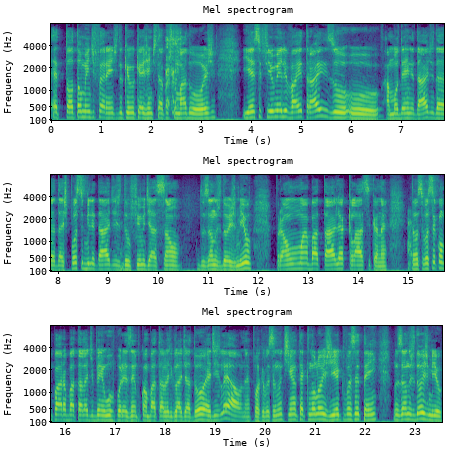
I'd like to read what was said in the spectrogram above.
é totalmente diferente do que o que a gente está acostumado hoje. E esse filme ele vai e traz o, o a modernidade da, das possibilidades do filme de ação dos anos 2000 para uma batalha clássica, né? Então, se você compara a batalha de Ben-Hur, por exemplo, com a batalha de Gladiador, é desleal, né? Porque você não tinha a tecnologia que você tem nos anos 2000.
